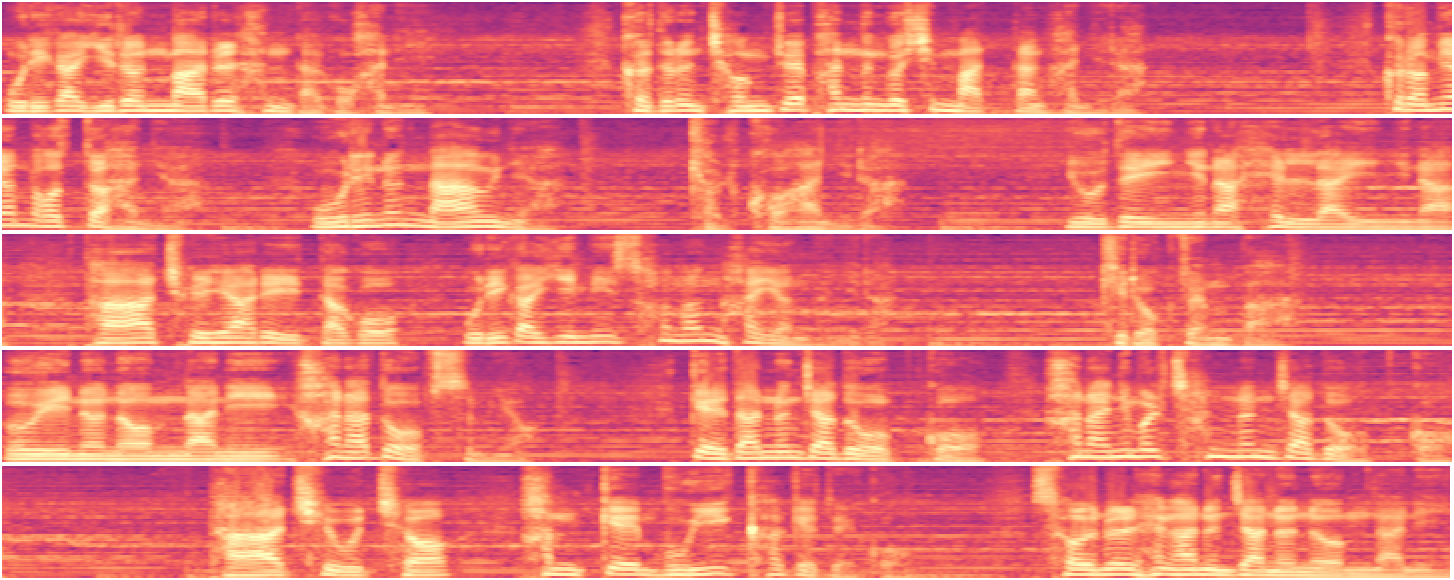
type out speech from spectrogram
우리가 이런 말을 한다고 하니 그들은 정죄 받는 것이 마땅하니라. 그러면 어떠하냐? 우리는 나으냐? 결코 아니라. 유대인이나 헬라인이나 다 죄 아래 있다고 우리가 이미 선언하였느니라. 기록된 바 의인은 없나니 하나도 없으며 깨닫는 자도 없고 하나님을 찾는 자도 없고 다 치우쳐 함께 무익하게 되고 선을 행하는 자는 없나니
